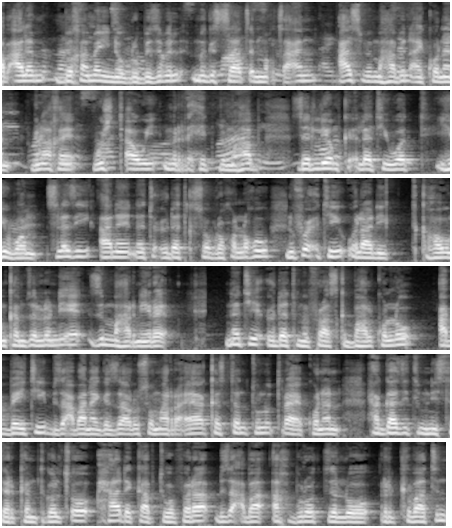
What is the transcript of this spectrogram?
ኣብ ዓለም ብኸመይ ይነብሩ ብዝብል ምግሳፅን ምቕፃዕን ዓስቢ ምሃብን ኣይኮነን። ግናኸ ውሽጣዊ ምርሒት ብምሃብ ዘድልዮም ክእለት ህይወት ይህቦም። ስለዚ ኣነ ነቲ ዑደት ክሰግሮ ከለኹ ንፉዕቲ ወላዲት ክኸውን ከም ዘሎኒ እየ ዝመሃር ነይረ። ነቲ ዑደት ምፍራስ ክበሃል ከሎ ዓበይቲ ብዛዕባ ናይ ገዛእ ርእሶም ኣረኣያ ከስተንትኑ ጥራይ ኣይኮነን። ሓጋዚት ሚኒስተር ከም ትገልጾ፣ ሓደ ካብቲ ወፈራ ብዛዕባ ኣኽብሮት ዘለዎ ርክባትን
